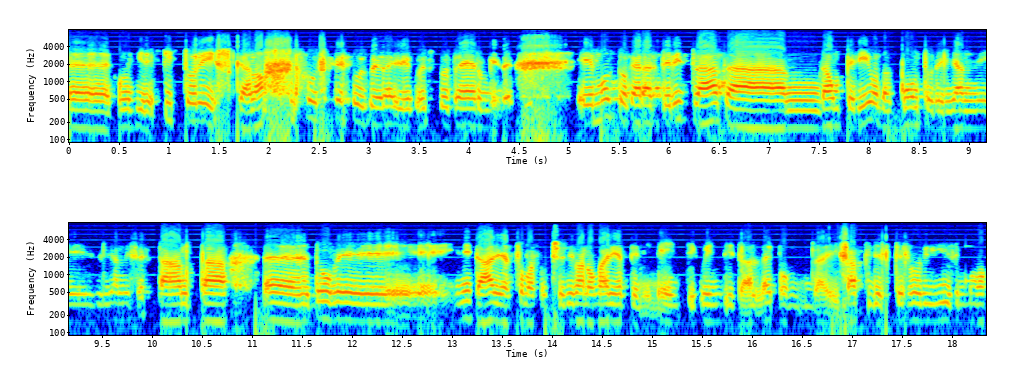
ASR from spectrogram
eh, come dire, pittoresca, no? userei questo termine, e molto caratterizzata mh, da un periodo appunto degli anni, degli anni 70 eh, dove in Italia insomma, succedevano vari avvenimenti, quindi dai fatti del terrorismo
